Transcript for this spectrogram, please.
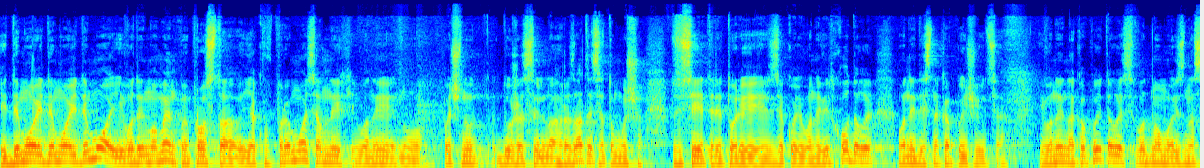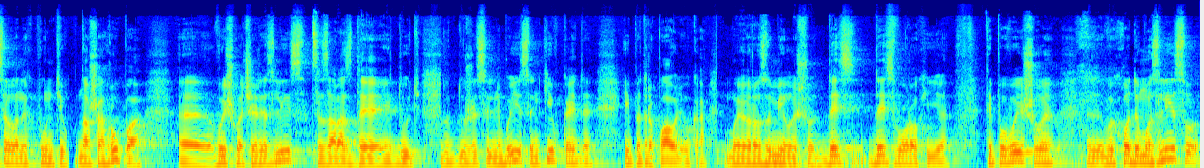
йдемо, йдемо, йдемо, і в один момент ми просто як вперемося в них, і вони ну, почнуть дуже сильно гризатися, тому що з усієї території, з якої вони відходили, вони десь накопичуються. І вони накопитились в одному із населених пунктів. Наша група е, вийшла через ліс. Це зараз, де йдуть дуже сильні бої, Сеньківка йде і Петропавлівка. Ми розуміли, що десь, десь ворог є. Типу, вийшли, е, виходимо з лісу,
